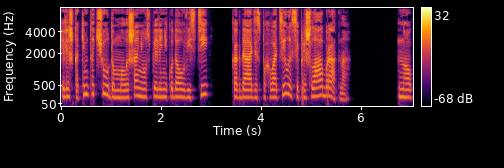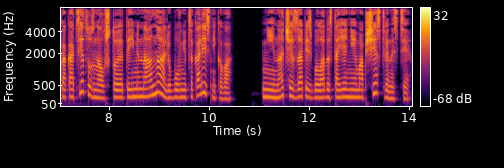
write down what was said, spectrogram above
И лишь каким-то чудом малыша не успели никуда увезти, когда Адис похватилась и пришла обратно. Но как отец узнал, что это именно она, любовница Колесникова? Не иначе запись была достоянием общественности.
